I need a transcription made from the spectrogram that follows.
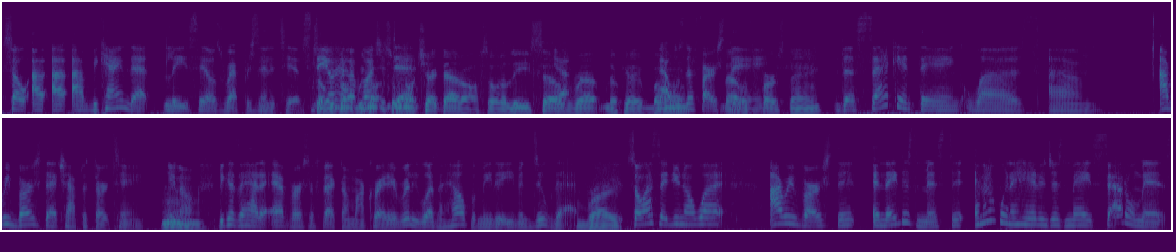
so I, I, I became that lead sales representative. Still had gonna, a bunch gonna, of so we're gonna check that off. So the lead sales Yeah. rep, okay, boom. That was the first That was the first thing. The second thing was um, I reversed that chapter 13, you know, mm. because it had an adverse effect on my credit. It really wasn't helping me to even do that. Right. So I said, you know what? I reversed it and they dismissed it. And I went ahead and just made settlements.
